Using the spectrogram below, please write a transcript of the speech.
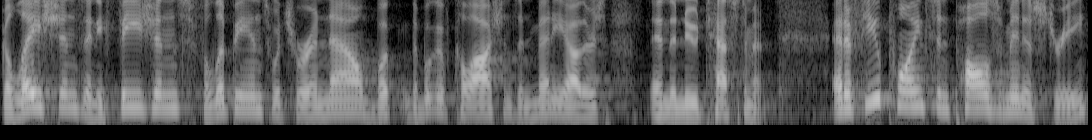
Galatians and Ephesians, Philippians, which we're in now, book, the book of Colossians, and many others in the New Testament. At a few points in Paul's ministry,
